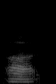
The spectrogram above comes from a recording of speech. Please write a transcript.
Uh,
